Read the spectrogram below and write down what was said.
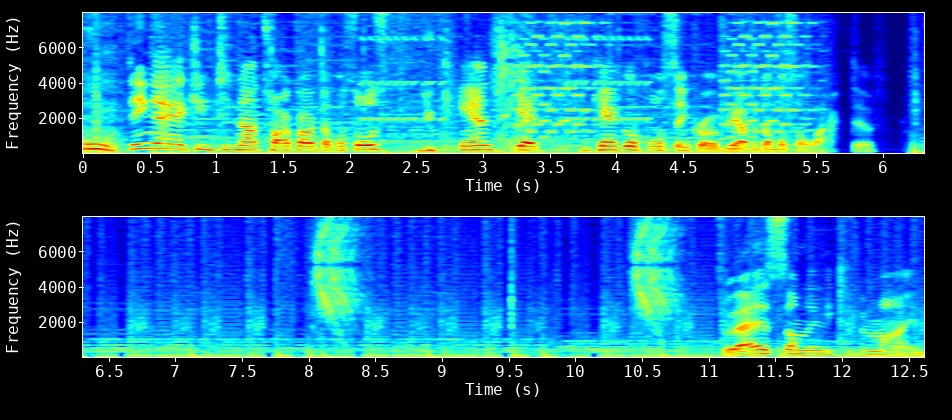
Ooh, thing I actually did not talk about Double Souls, you can't get, you can't go full synchro if you have a Double Soul active. So that is something to keep in mind.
